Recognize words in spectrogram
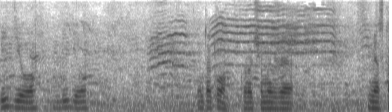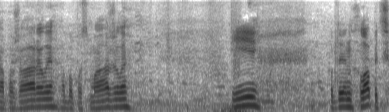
Відео, відео. Ну тако. Коротше, ми вже м'яска пожарили або посмажили. І один хлопець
